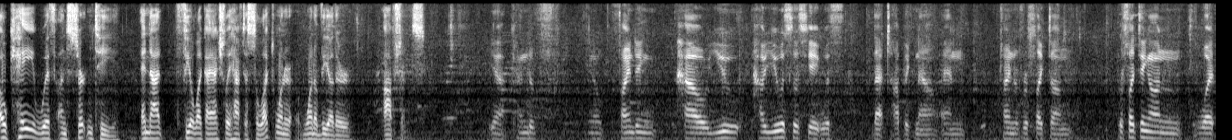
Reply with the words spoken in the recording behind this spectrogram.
okay with uncertainty and not feel like I actually have to select one or one of the other options. yeah kind of you know finding how you how you associate with that topic now and trying to reflect on reflecting on what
